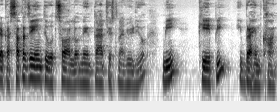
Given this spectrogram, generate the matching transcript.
యొక్క శత జయంతి ఉత్సవాల్లో నేను తయారు చేస్తున్న వీడియో మీ కేపీ ఇబ్రాహీం ఖాన్.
